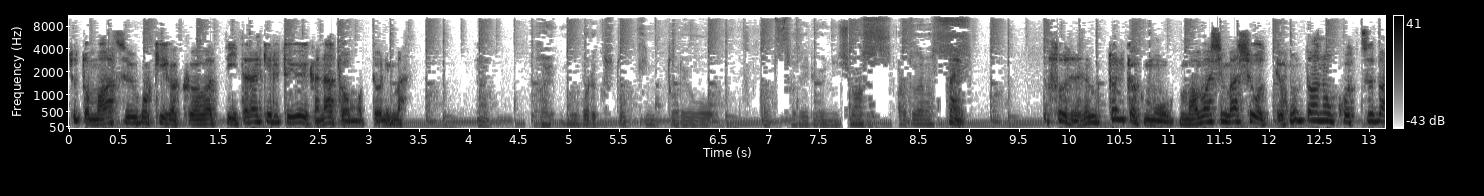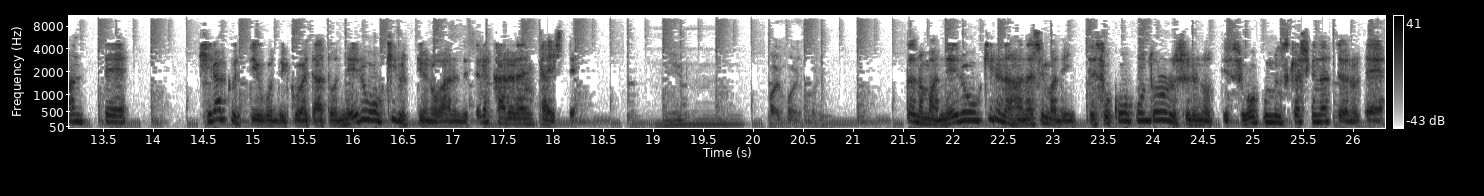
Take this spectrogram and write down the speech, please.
ちょっと回す動きが加わっていただけると良いかなと思っております。はい。ムーバレックスと筋トレを復活させるようにします。ありがとうございます。はい。そうですね。とにかくもう回しましょうって、本当あの骨盤って開くっていうことに加えて、あと寝る起きるっていうのがあるんですよね。体に対して。うーん。はいはいはい。ただまあ寝る起きるの話まで行って、そこをコントロールするのってすごく難しくなっちゃうので、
